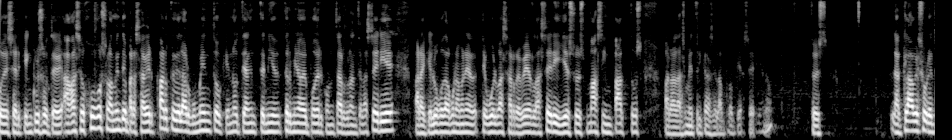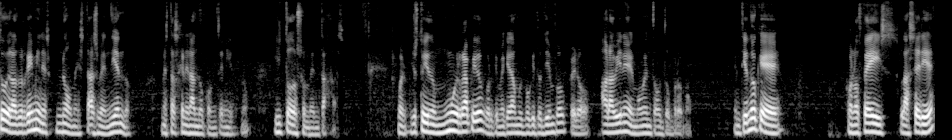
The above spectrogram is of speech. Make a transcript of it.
Puede ser que incluso te hagas el juego solamente para saber parte del argumento que no te han terminado de poder contar durante la serie, para que luego de alguna manera te vuelvas a rever la serie y eso es más impactos para las métricas de la propia serie. Entonces, la clave sobre todo del advert gaming es no me estás vendiendo, me estás generando contenido. Y todos son ventajas. Bueno, yo estoy yendo muy rápido porque me queda muy poquito tiempo, pero ahora viene el momento autopromo. Entiendo que conocéis la serie,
